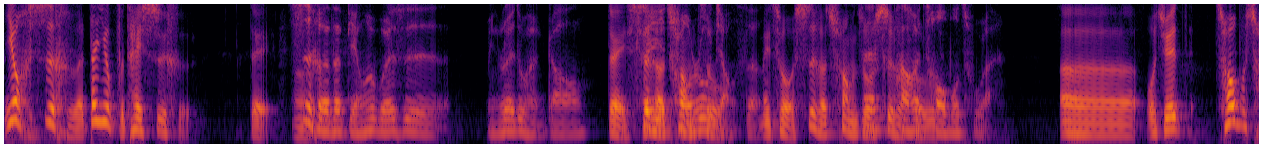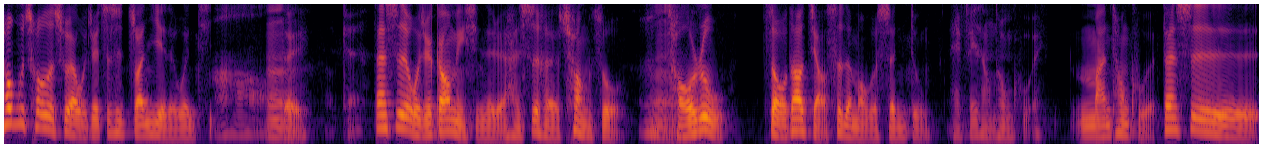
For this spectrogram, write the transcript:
又适合，但又不太适合，对，适合的点会不会是敏锐度很高？对，适合创作。角色，没错，适合创作，适合他会抽不出来。呃，我觉得抽不抽不抽得出来，我觉得这是专业的问题。哦，对，OK，但是我觉得高敏型的人很适合创作，嗯、投入，走到角色的某个深度，哎，非常痛苦哎。蛮痛苦的，但是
